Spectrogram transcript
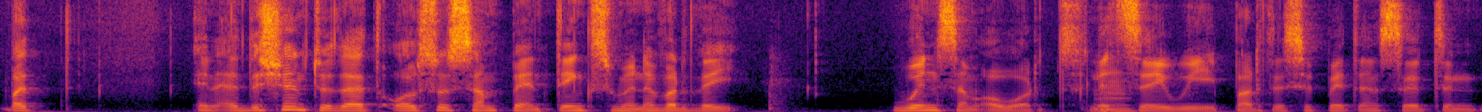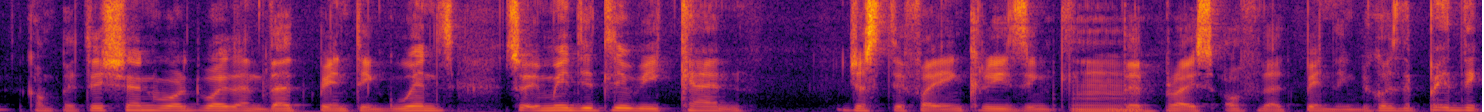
but in addition to that, also some paintings, whenever they win some awards, let's say we participate in certain competition worldwide, and that painting wins, so immediately we can justify increasing the price of that painting because the painting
